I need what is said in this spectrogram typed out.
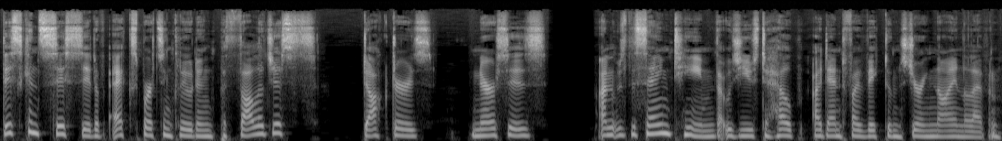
this consisted of experts including pathologists, doctors, nurses, and it was the same team that was used to help identify victims during 9 11.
